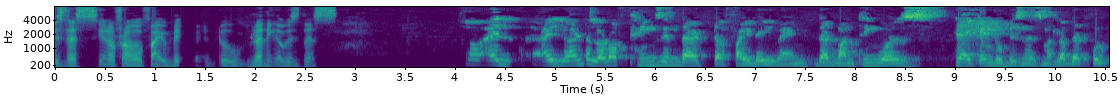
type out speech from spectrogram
business? You know, from a five day to running a business. So I I learned a lot of things in that uh, five day event. That one thing was, hey, I can do business. Matlab, that whole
